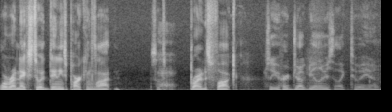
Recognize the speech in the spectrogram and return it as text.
we're right next to a Denny's parking lot, so it's bright as fuck. So you heard drug dealers at like 2 a.m.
